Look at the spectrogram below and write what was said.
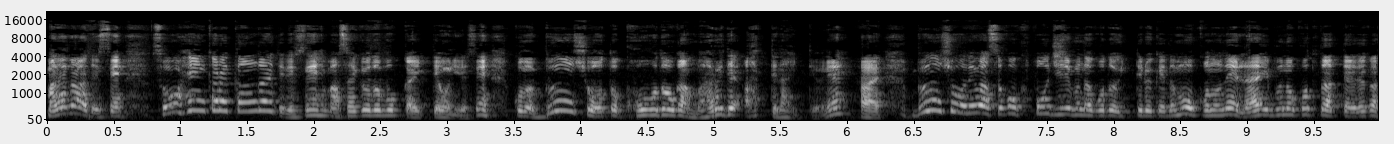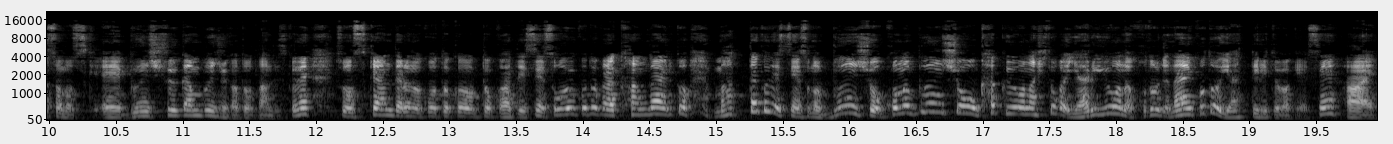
まあ、だからですね、その辺から考えてですね、まあ、先ほど僕が言ったようにですね、この文章と行動がまるで合ってないっていうね。はい。文章ではすごくポジティブなことを言ってるけども、このね、ライブのことだったりとか、その、えー、文、週刊文春が取ったんですけどね、そのスキャンダルのこととかですね、そういうことから考えると、全くですね、その文章、この文章を書くような人がやるようなことじゃないことをやっているというわけですね。はい。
